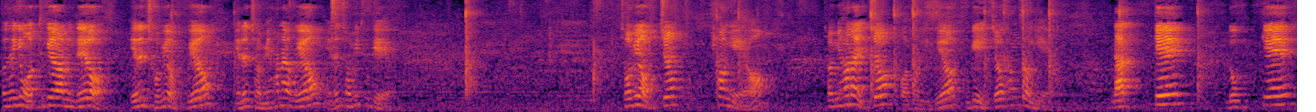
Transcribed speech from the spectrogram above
선생님 어떻게 하면 돼요? 얘는 점이 없고요. 얘는 점이 하나고요. 얘는 점이 두 개예요. 점이 없죠? 평이에요. 점이 하나 있죠? 거성이고요. 두 개 있죠? 상성이에요. 낮게, 높게,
